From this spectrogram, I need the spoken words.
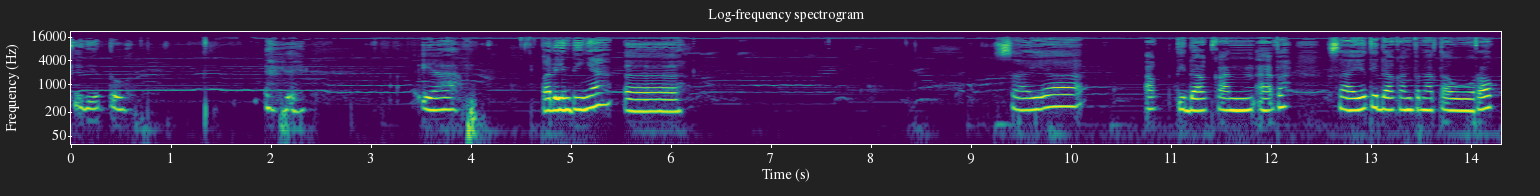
kayak gitu. Ya pada intinya uh, saya ak, tidak akan eh, apa saya tidak akan pernah tahu rock.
